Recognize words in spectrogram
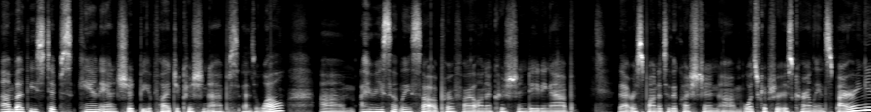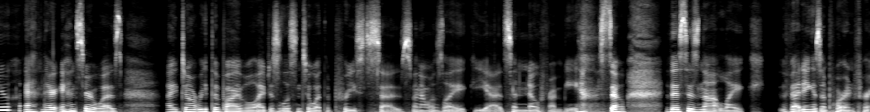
Um, but these tips can and should be applied to Christian apps as well. Um, I recently saw a profile on a Christian dating app that responded to the question, um, What scripture is currently inspiring you? And their answer was, I don't read the Bible. I just listen to what the priest says. And I was like, yeah, it's a no from me. so this is not like vetting is important for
